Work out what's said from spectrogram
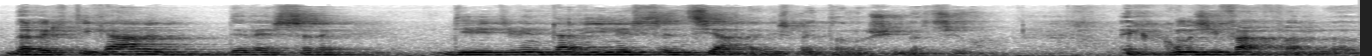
da verticale deve, essere, deve diventare inessenziale rispetto all'oscillazione. Ecco come si fa a far,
